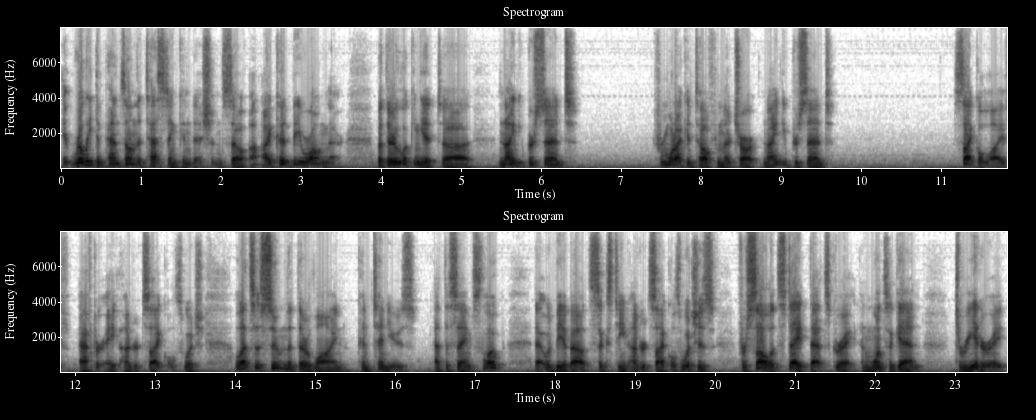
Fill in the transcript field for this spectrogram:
It really depends on the testing conditions, so I, I could be wrong there. But they're looking at uh, 90%, from what I can tell from their chart, 90% cycle life after 800 cycles, which let's assume that their line continues at the same slope. That would be about 1600 cycles, which is for solid state, that's great. And once again, to reiterate,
